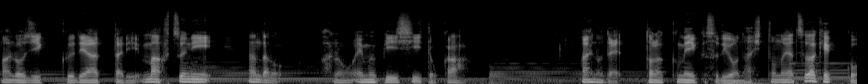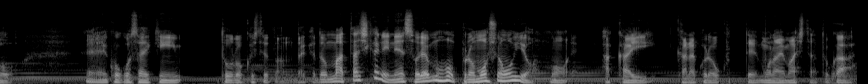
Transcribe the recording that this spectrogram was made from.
まあロジックであったり、まあ普通に、なんだろう、あの MPC とか、ああいうのでトラックメイクするような人のやつは結構、えーここ最近登録してたんだけど、まあ確かにね、それもプロモーション多いよ。もう赤いからこれ送ってもらいましたとか、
